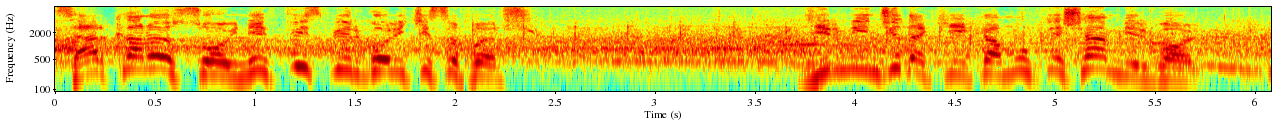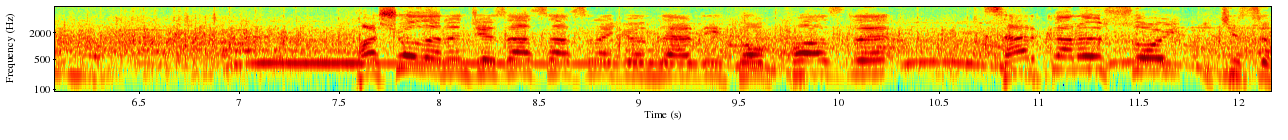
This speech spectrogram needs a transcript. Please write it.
Serkan Özsoy nefis bir gol 2-0. 20. dakika muhteşem bir gol. Paşola'nın ceza sahasına gönderdiği top fazlı. Serkan Özsoy 2-0.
